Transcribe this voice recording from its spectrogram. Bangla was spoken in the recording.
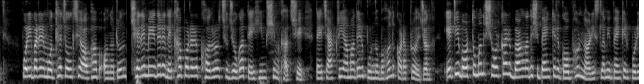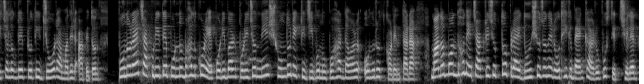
পরিবারের মধ্যে চলছে অভাব, অনটন। ছেলে মেয়েদের লেখাপড়ার খরচ যোগাতে হিমশিম খাচ্ছে, তাই চাকরি আমাদের পূর্ণবহল করা প্রয়োজন। এটি বর্তমান সরকার বাংলাদেশ ব্যাংকের গভর্নর, ইসলামী ব্যাংকের পরিচালকদের প্রতি জোর আমাদের আবেদন। পুনরায় চাকুরিতে পূর্ণবহাল করে পরিবার, পরিজন নিয়ে সুন্দর একটি জীবন উপহার দেওয়ার অনুরোধ করেন তারা। মানববন্ধনে চাকরিচ্যুত প্রায় দুইশো জনের অধিক ব্যাংকার উপস্থিত ছিলেন।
